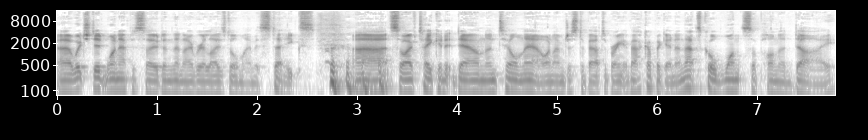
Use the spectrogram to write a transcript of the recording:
uh, which did one episode, and then I realised all my mistakes. uh, so I've taken it down until now, and I'm just about to bring it back up again, and that's called Once Upon a Die,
